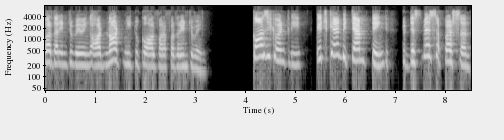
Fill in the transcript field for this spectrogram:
further interviewing or not need to call for a further interviewing. Consequently, it can be tempting to dismiss a person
